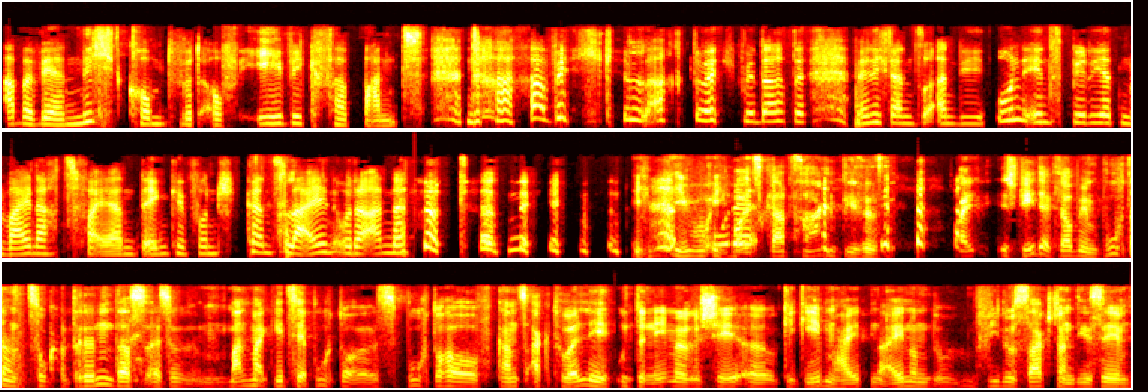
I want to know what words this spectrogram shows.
aber wer nicht kommt, wird auf ewig verbannt. Da habe ich gelacht, weil ich mir dachte, wenn ich dann so an die uninspirierten Weihnachtsfeiern denke von Kanzleien oder anderen Unternehmen. Ich, ich, ich wollte es gerade sagen, dieses es steht ja, glaube ich, im Buch dann sogar drin, dass, also manchmal geht ja Buch, das Buch doch auf ganz aktuelle unternehmerische äh, Gegebenheiten ein. Und wie du sagst, dann diese,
